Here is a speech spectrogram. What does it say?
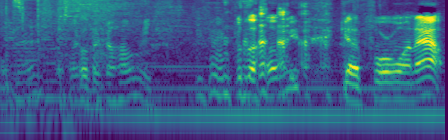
Looks like a homie. for the homies. Got to pour one out.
